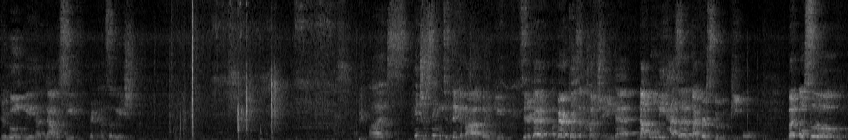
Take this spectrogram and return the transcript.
through whom we have now received reconciliation. Uh, it's interesting to think about when you consider that America is a country that not only has a diverse group of people, but also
